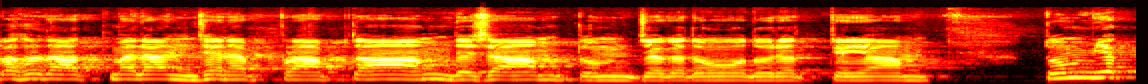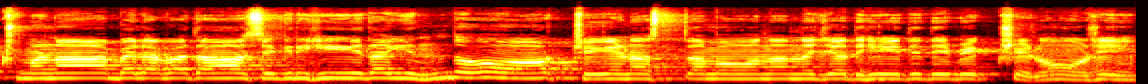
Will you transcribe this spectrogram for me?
ബഹുദാത്മലാഞ്ഛന പ്രാപ്താം ദശാം ത്വം ജഗതോ ദുരത്യയാം. ത്വം യക്ഷ്മണാ ബലവതാസി ഗൃഹീത ഇന്തോ ക്ഷീണസ്തമോ നജധീതി വിക്ഷിണോഷി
